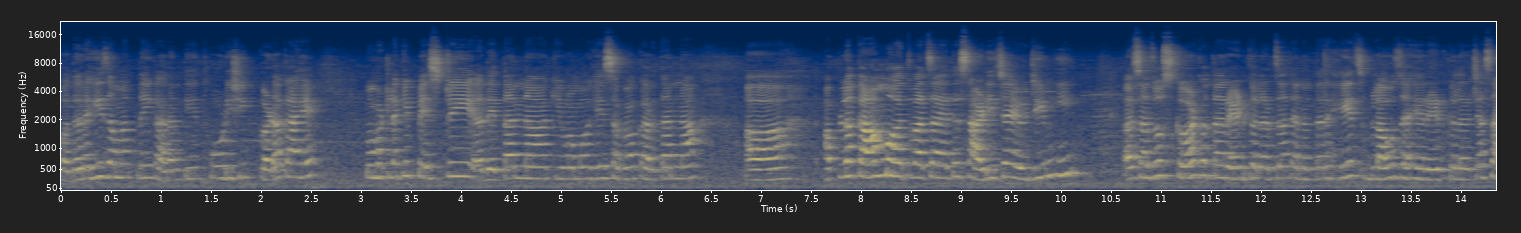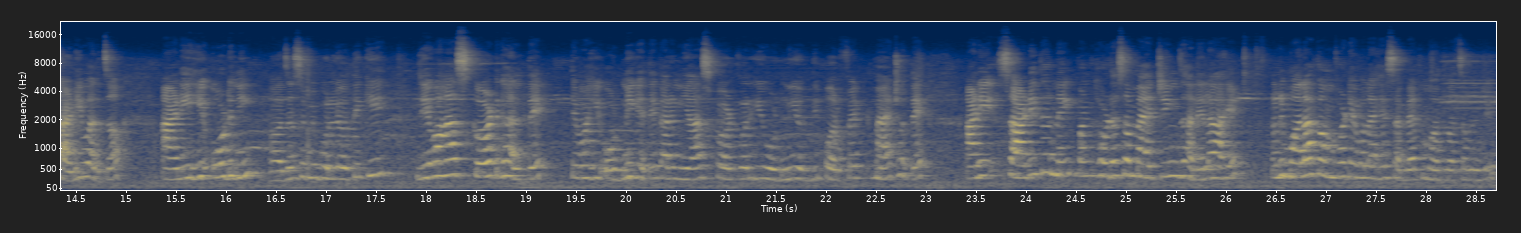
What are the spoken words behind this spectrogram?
पदरही जमत नाही कारण ती थोडीशी कडक आहे. मग म्हटलं की पेस्ट्री देताना किंवा मग हे सगळं करताना आपलं काम महत्त्वाचं आहे. तर साडीच्या ऐवजी मी असा जो स्कर्ट होता रेड कलरचा त्यानंतर हेच ब्लाऊज आहे रेड कलरच्या साडीवरचं. आणि ही ओढणी जसं मी बोलले होते की जेव्हा हा स्कर्ट घालते तेव्हा ही ओढणी घेते कारण या स्कर्टवर ही ओढणी अगदी परफेक्ट मॅच होते. आणि साडी तर नाही पण थोडंसं मॅचिंग झालेलं आहे. आणि मला कम्फर्टेबल आहे सगळ्यात महत्त्वाचं म्हणजे.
